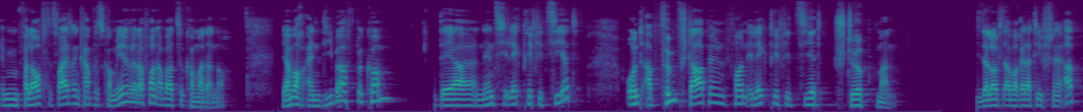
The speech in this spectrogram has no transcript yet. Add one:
Im Verlauf des weiteren Kampfes kommen mehrere davon, aber dazu kommen wir dann noch. Wir haben auch einen Debuff bekommen, der nennt sich elektrifiziert. Und ab fünf Stapeln von elektrifiziert stirbt man. Dieser läuft aber relativ schnell ab.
